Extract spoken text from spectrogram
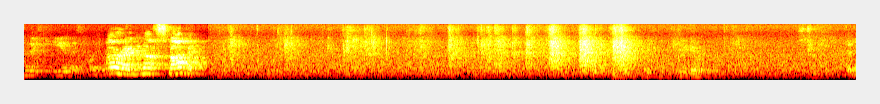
put a key in the toilet. All right, enough. Stop it. What are you doing? Get in.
